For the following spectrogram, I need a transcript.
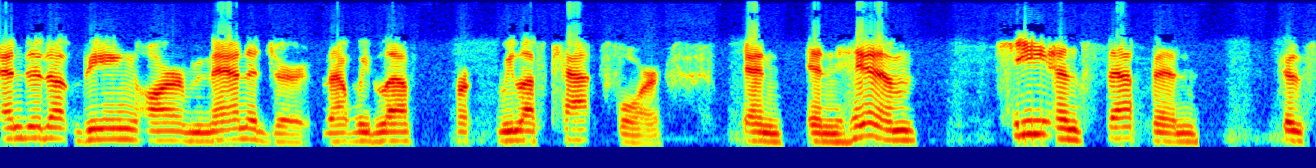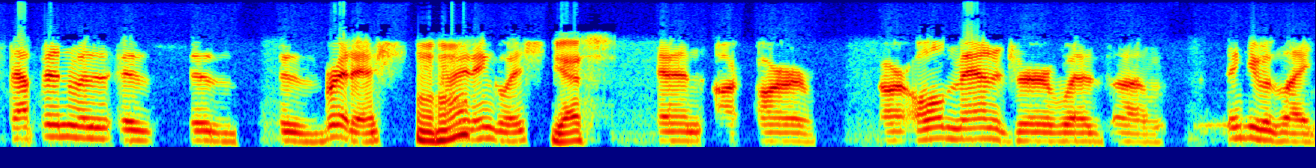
ended up being our manager that we left for, we left Kat for, and and him, he and Steffan, because Steffan was is is is British mm-hmm. and English. Yes. And our our, our old manager was um I think he was like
